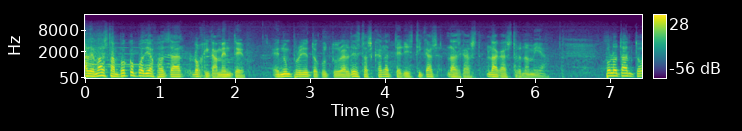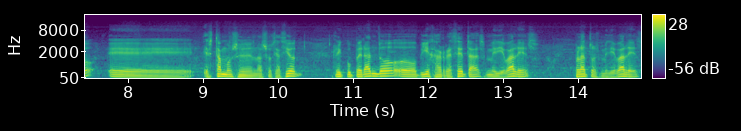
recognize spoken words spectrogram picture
Además, tampoco podía faltar, lógicamente, en un proyecto cultural de estas características, la gastronomía. Por lo tanto, eh, estamos en la asociación recuperando oh, viejas recetas medievales, platos medievales,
